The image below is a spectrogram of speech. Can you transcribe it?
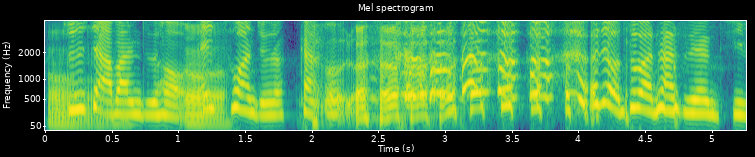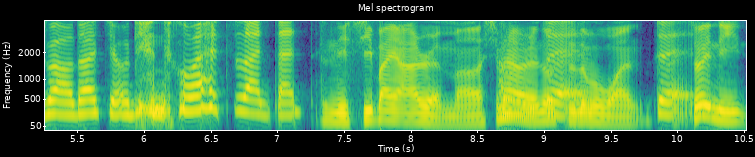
哦就是下班之后，嗯哎、突然觉得干饿了，而且我吃晚餐的时间很奇怪，我都在九点多在吃晚餐。你西班牙人吗？西班牙人都吃这么晚，对，所以你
